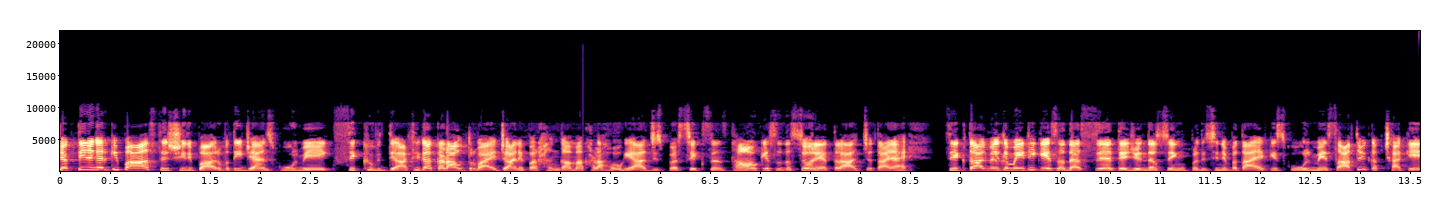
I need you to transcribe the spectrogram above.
शक्तिनगर के पास श्री पार्वती जैन स्कूल में एक सिख विद्यार्थी का कड़ा उतरवाए जाने पर हंगामा खड़ा हो गया, जिस पर सिख संस्थाओं के सदस्यों ने ऐतराज जताया है। सिख तालमेल कमेटी के सदस्य तेजेंद्र सिंह प्रदेशी ने बताया कि स्कूल में सातवीं कक्षा के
